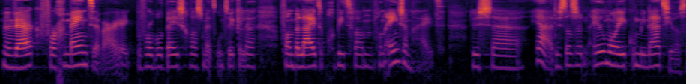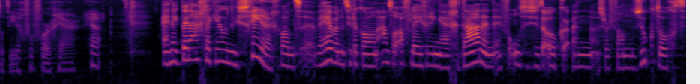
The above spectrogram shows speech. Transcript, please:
mijn werk voor gemeenten, waar ik bijvoorbeeld bezig was met ontwikkelen van beleid op gebied van, van eenzaamheid. Dus uh, ja, dus dat is een heel mooie combinatie was dat in ieder geval vorig jaar. Ja. En ik ben eigenlijk heel nieuwsgierig, want uh, we hebben natuurlijk al een aantal afleveringen gedaan. En, voor ons is het ook een soort van zoektocht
